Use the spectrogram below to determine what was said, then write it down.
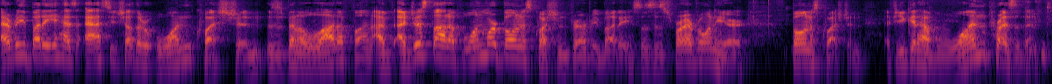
Everybody has asked each other one question. This has been a lot of fun. I've, I just thought up one more bonus question for everybody. So this is for everyone here. Bonus question. If you could have one president,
